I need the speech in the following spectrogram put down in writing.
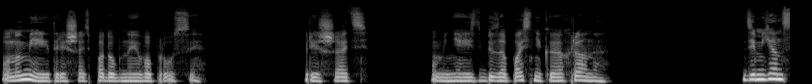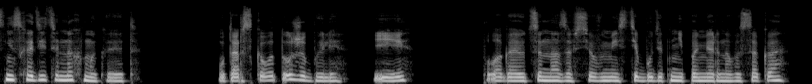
Он умеет решать подобные вопросы. Решать? У меня есть безопасник и охрана. Демьян снисходительно хмыкает. У Тарского тоже были. И? Полагаю, цена за все вместе будет непомерно высока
